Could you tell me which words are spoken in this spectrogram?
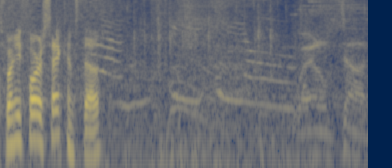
24 seconds though. Well done.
